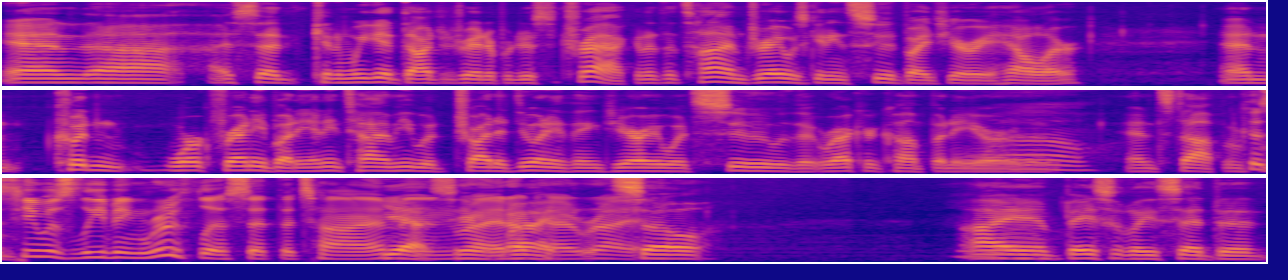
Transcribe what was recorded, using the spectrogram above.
and uh, I said, Can we get Dr. Dre to produce a track? And at the time, Dre was getting sued by Jerry Heller and couldn't work for anybody. Anytime he would try to do anything, Jerry would sue the record company or Wow. the, and stop him. Because he was leaving Ruthless at the time. yes, and- right, Okay. Right. So I uh, basically said to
